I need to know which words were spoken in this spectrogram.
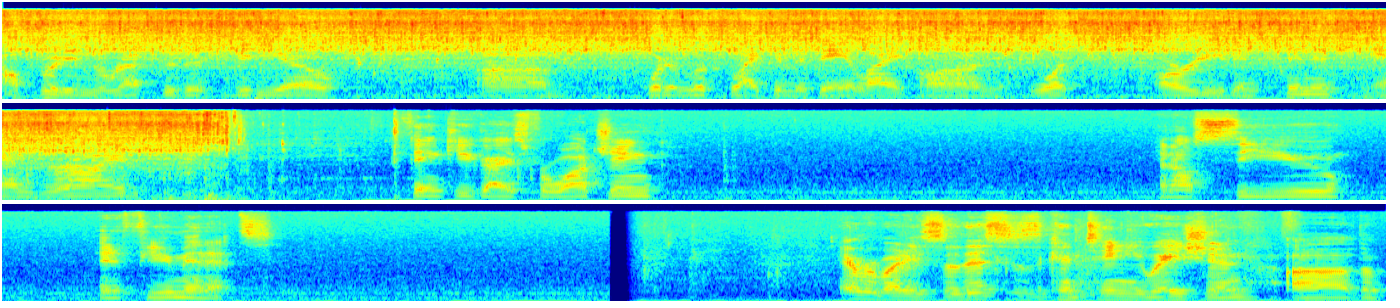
I'll put in the rest of this video um, what it looks like in the daylight on what's already been finished and dried. Thank you guys for watching. And I'll see you in a few minutes. Hey everybody, so this is a continuation of the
